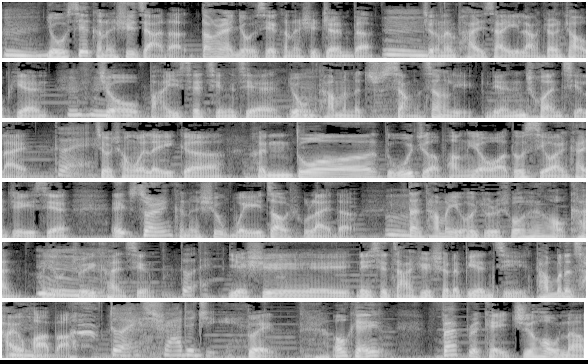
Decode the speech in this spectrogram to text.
嗯。有些可能是假的，当然有些可能是真的，嗯。只能拍下一两张照片，就把一些情节用他们的想象力连串起来，对。就成为了一个很多读者朋友啊都喜欢看这一些，哎，虽然可能是伪造出来的，嗯。但他们也会觉得说很好看，很有追看性，对。也是那些杂志社的编辑他们的才华吧。对 ，strategy。对，OK，fabricate、之后呢，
